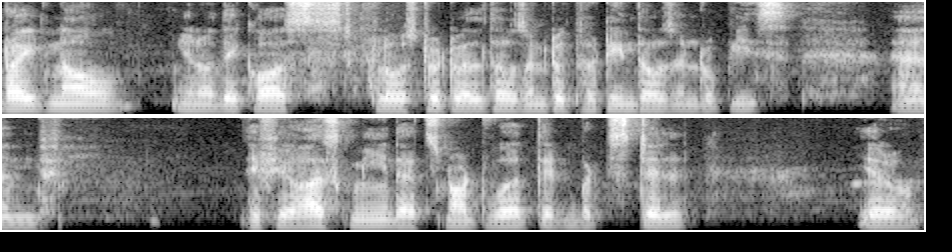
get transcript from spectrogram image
right now you know they cost close to 12,000 to 13,000 rupees and if you ask me that's not worth it but still you know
